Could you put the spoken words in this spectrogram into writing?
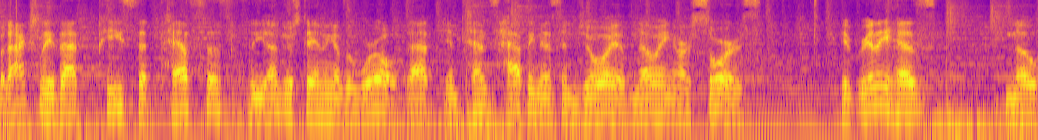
but actually that peace that passes the understanding of the world, that intense happiness and joy of knowing our source, it really has no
